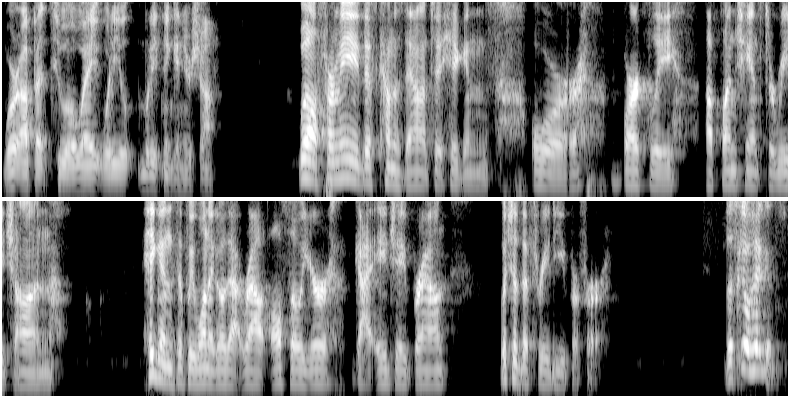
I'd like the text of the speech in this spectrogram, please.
We're up at 208. What do you what are you thinking here, Shawn? Well, for me, this comes down to Higgins or Barkley. A fun chance to reach on Higgins if we want to go that route. Also, your guy AJ Brown. Which of the three do you prefer? Let's go Higgins.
